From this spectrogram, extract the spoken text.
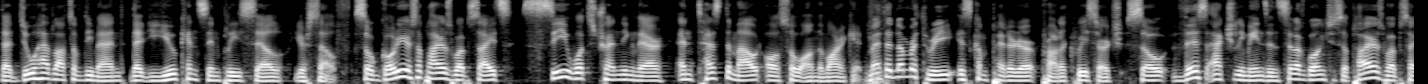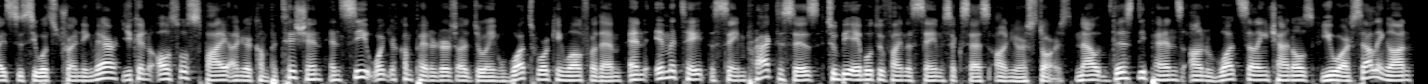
that do have lots of demand that you can simply sell yourself. So go to your suppliers' websites, see what's trending there, and test them out also on the market. Method number three is competitor product research. So this actually means instead of going to suppliers' websites to see what's trending there, you can also spy on your competition and see what your competitors are doing, what's working well for them, and imitate the same practices to be able to find the same success on your stores. Now, this depends on what selling channels you are selling on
